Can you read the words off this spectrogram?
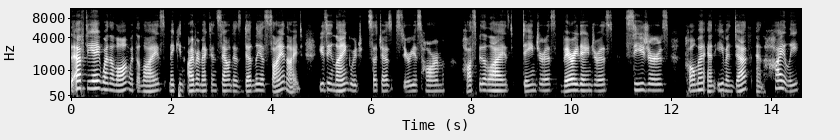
The FDA went along with the lies, making ivermectin sound as deadly as cyanide, using language such as serious harm, hospitalized, dangerous, very dangerous, seizures, coma, and even death, and highly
